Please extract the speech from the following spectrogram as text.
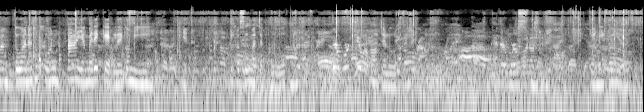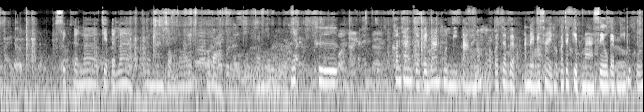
บางตัวนะทุกคนป้ายยังไม่ได้แกะเลยก็มี เนี่ยที่เขาซื้อมาจาก Ross เนาะน่าจะ Ross นะ Ross ตัวนี้ก็ six ดอลลาร์เจ็ดดอลลาร์ประมาณ200กว่าบาทตัวนี้เนี่ยคือค่อนข้างจะเป็นบ้านคนมีตังค์เนาะเขาก็จะแบบอันไหนไม่ใส่เขาก็จะเก็บมาเซลแบบนี้ทุกคน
